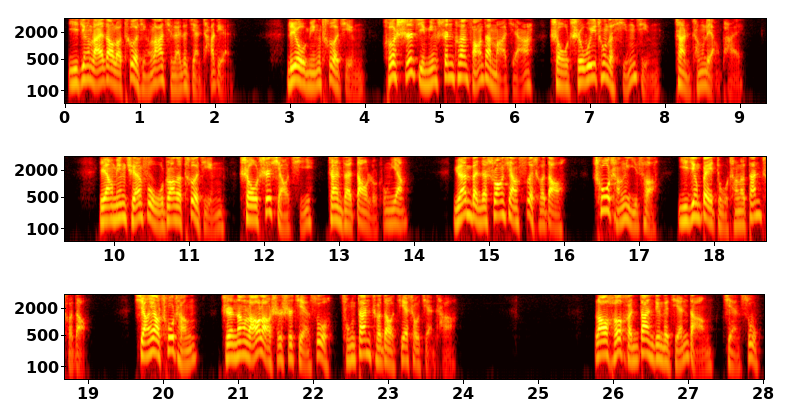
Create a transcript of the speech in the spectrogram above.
已经来到了特警拉起来的检查点，六名特警和十几名身穿防弹马甲、手持微冲的刑警。站成两排，两名全副武装的特警手持小旗站在道路中央。原本的双向四车道出城一侧已经被堵成了单车道，想要出城只能老老实实减速，从单车道接受检查。老何很淡定的减档减速，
